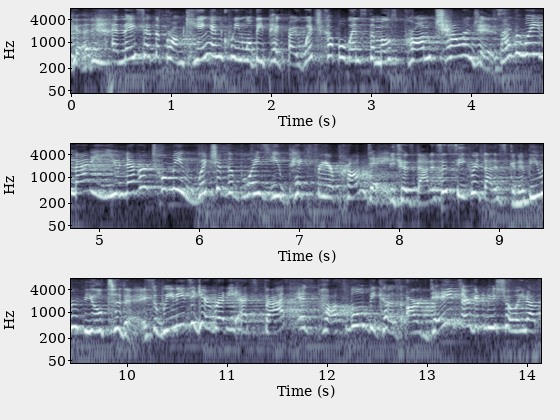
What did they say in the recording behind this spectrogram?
good. And they said the prom king and queen will be picked by which couple wins the most prom challenges. By the way, Maddie, you never told me which of the boys you picked for your prom date. Because that is a secret that is gonna be revealed today. So we need to get ready as fast as possible because our dates are gonna be showing up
